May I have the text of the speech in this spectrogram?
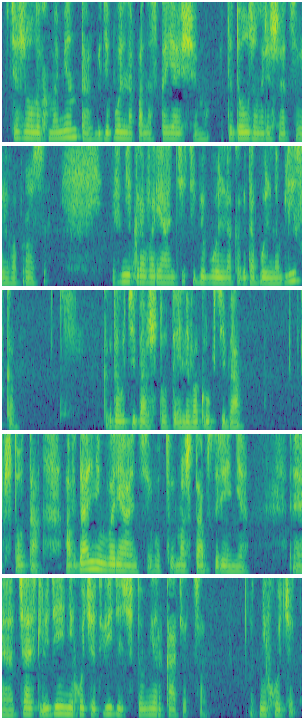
в тяжелых моментах, где больно по-настоящему, и ты должен решать свои вопросы. В микроварианте тебе больно, когда больно близко, когда у тебя что-то или вокруг тебя что-то. А в дальнем варианте, вот масштаб зрения, э, часть людей не хочет видеть, что мир катится. Вот не хочет.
